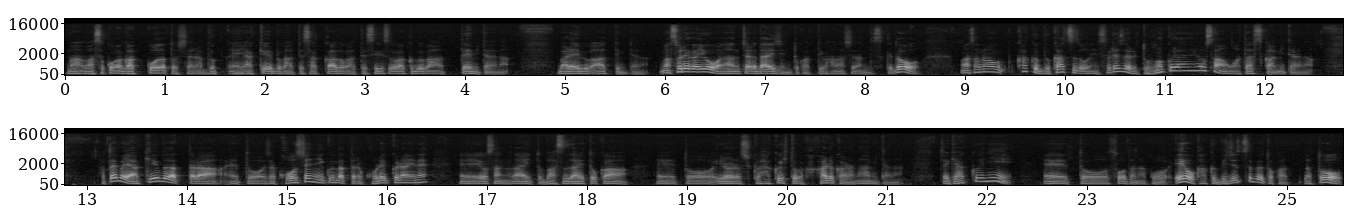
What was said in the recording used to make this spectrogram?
まあ、まあそこが学校だとしたら部、野球部があってサッカー部があって吹奏楽部があってみたいなバレー部があってみたいな、まあ、それが要はなんちゃら大臣とかっていう話なんですけど、まあ、その各部活動にそれぞれどのくらいの予算を渡すかみたいな。例えば野球部だったら、えっと、じゃあ甲子園に行くんだったらこれくらいね、えー、予算がないとバス代とか、えっと、いろいろ宿泊費とかかかるからなみたいな。じゃあ逆にえーと、そうだなこう絵を描く美術部とかだと,、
